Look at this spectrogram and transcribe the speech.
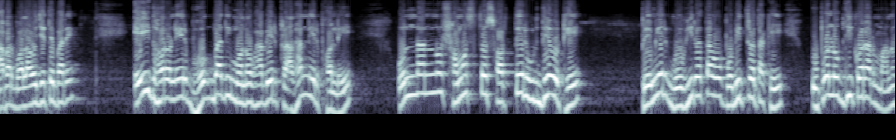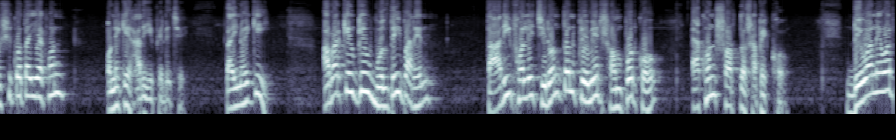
আবার বলাও যেতে পারে, এই ধরনের ভোগবাদী মনোভাবের প্রাধান্যের ফলে অন্যান্য সমস্ত শর্তের ঊর্ধ্বে ওঠে প্রেমের গভীরতা ও পবিত্রতাকে উপলব্ধি করার মানসিকতাই এখন অনেকে হারিয়ে ফেলেছে। তাই নয় কি? আবার কেউ কেউ বলতেই পারেন তারই ফলে চিরন্তন প্রেমের সম্পর্ক এখন শর্ত সাপেক্ষ। দেওয়া নেওয়ার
